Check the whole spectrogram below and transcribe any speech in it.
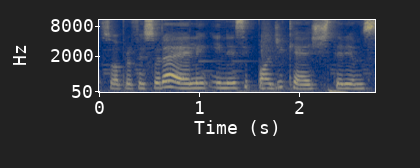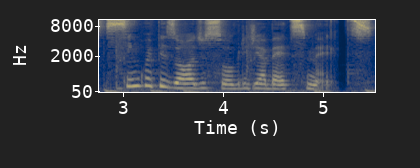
sou a professora Ellen e nesse podcast teremos cinco episódios sobre diabetes mellitus.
